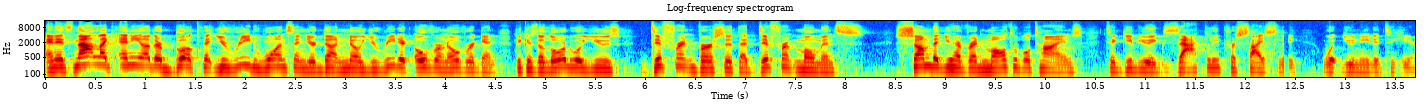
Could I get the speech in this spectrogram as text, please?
And it's not like any other book that you read once and you're done. No, you read it over and over again because the Lord will use different verses at different moments, some that you have read multiple times, to give you exactly, precisely what you needed to hear.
